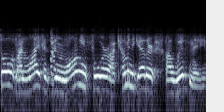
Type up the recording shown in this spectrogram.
soul, what my life has been longing for, uh, coming together uh, with me.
